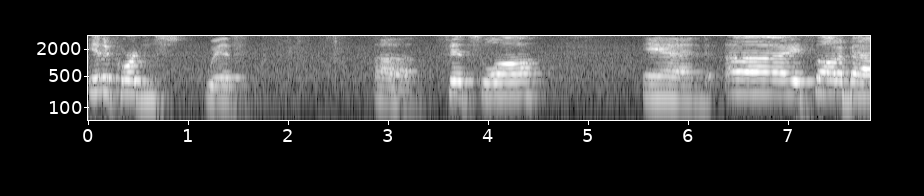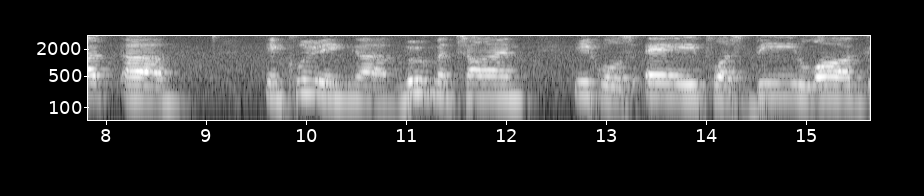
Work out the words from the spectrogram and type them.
in accordance with uh, Fitts law, and I thought about um, including uh, movement time equals A plus B log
